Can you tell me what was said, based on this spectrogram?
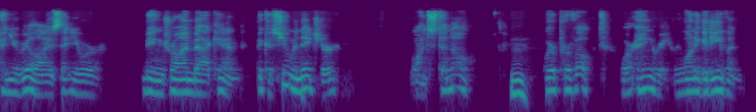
and you realized that you were being drawn back in because human nature wants to know. Hmm. We're provoked, we're angry, we want to get even,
